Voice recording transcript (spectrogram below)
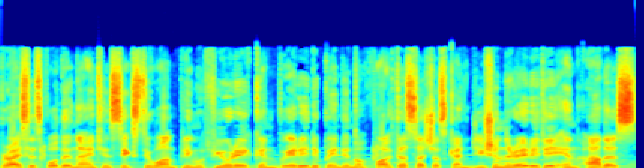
prices for the 1961 Plymouth Fury can vary depending on factors such as condition, rarity and others.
